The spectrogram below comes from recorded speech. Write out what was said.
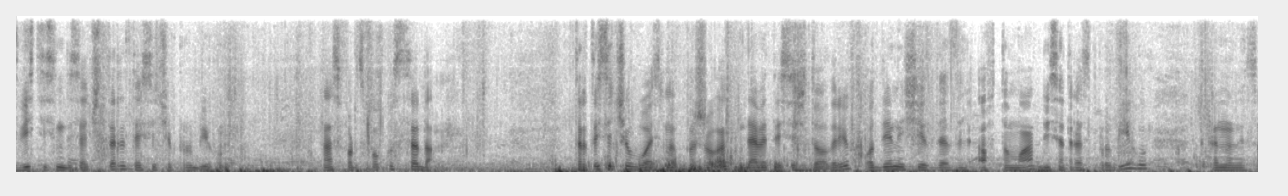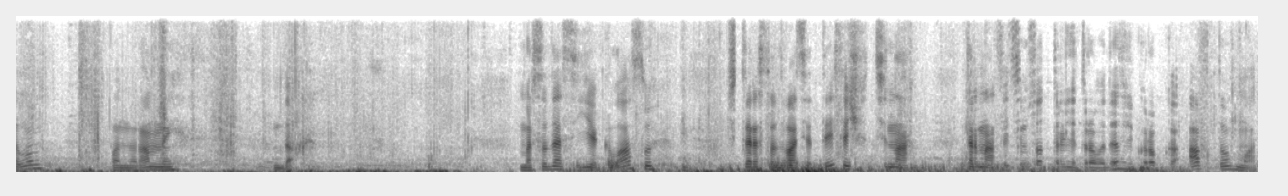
274 тисячі пробігу. У нас Ford Focus Sedan. 3008 Peugeot, 9 тисяч доларів, 1,6 дизель автомат, 230 пробігу, тканинний салон, панорамний дах. Mercedes є класу 420 тисяч, ціна 13700, 3 літровий дизель, коробка автомат.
